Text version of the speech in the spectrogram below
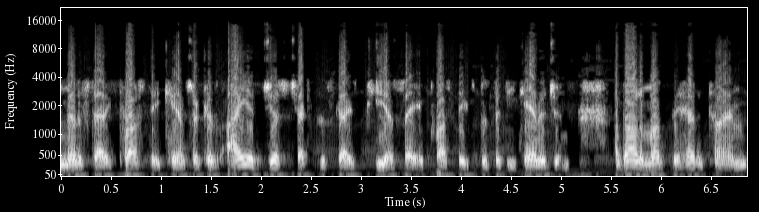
metastatic prostate cancer because I had just checked this guy's PSA, prostate specific antigen, about a month ahead of time,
